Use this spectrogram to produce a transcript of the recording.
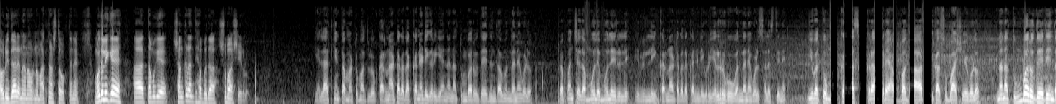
ಅವರಿದ್ದಾರೆ. ನಾನು ಅವ್ರನ್ನ ಮಾತನಾಡಿಸ್ತಾ ಹೋಗ್ತೇನೆ. ಮೊದಲಿಗೆ ತಮಗೆ ಸಂಕ್ರಾಂತಿ ಹಬ್ಬದ ಶುಭಾಶಯಗಳು. ಎಲ್ಲದಕ್ಕಿಂತ ಮೊಟ್ಟ ಮೊದಲು ಕರ್ನಾಟಕದ ಕನ್ನಡಿಗರಿಗೆ ನನ್ನ ತುಂಬ ಹೃದಯದಿಂದ ವಂದನೆಗಳು. ಪ್ರಪಂಚದ ಮೂಲೆ ಮೂಲೆ ಇರಲಿ ಇರಲಿ ಕರ್ನಾಟಕದ ಕನ್ನಡಿಗರು ಎಲ್ರಿಗೂ ವಂದನೆಗಳು ಸಲ್ಲಿಸ್ತೀನಿ. ಇವತ್ತು ಮಕರ ಸಂಕ್ರಾಂತಿ ಹಬ್ಬದ ಆರ್ಥಿಕ ಶುಭಾಶಯಗಳು. ನನ್ನ ತುಂಬ ಹೃದಯದಿಂದ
